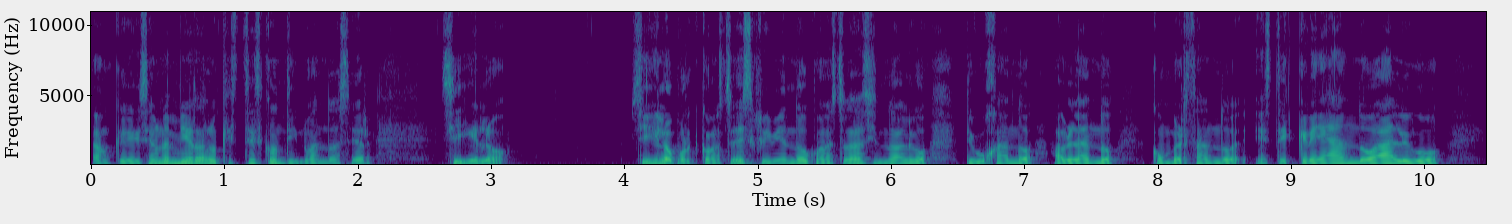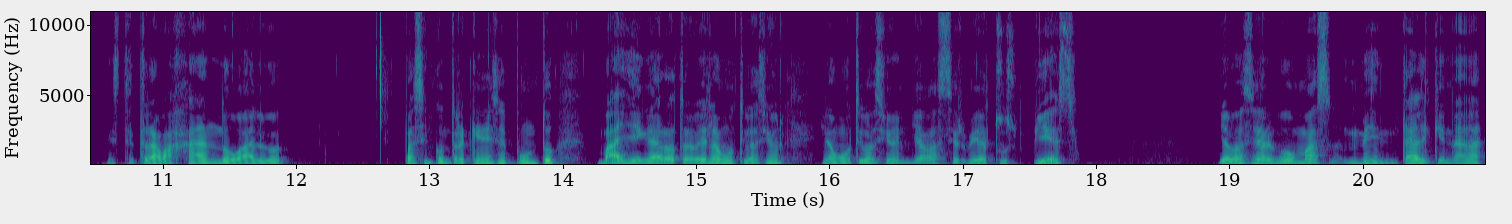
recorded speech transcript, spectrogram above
aunque sea una mierda lo que estés continuando a hacer, síguelo. Síguelo, porque cuando estés escribiendo, cuando estás haciendo algo, dibujando, hablando, conversando, este, creando algo, este, trabajando algo, vas a encontrar que en ese punto va a llegar otra vez la motivación y la motivación ya va a servir a tus pies. Ya va a ser algo más mental que nada.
